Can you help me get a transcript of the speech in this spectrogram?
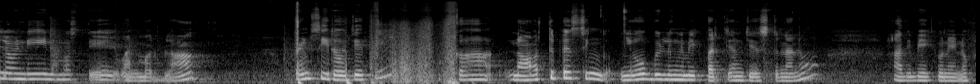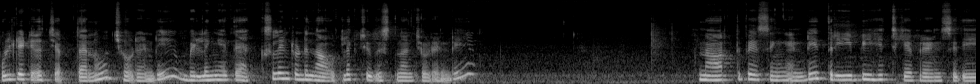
హలో అండి నమస్తే వన్ మోర్ బ్లాగ్. ఫ్రెండ్స్ ఈరోజు అయితే ఒక నార్త్ ఫేసింగ్ న్యూ బిల్డింగ్ని మీకు పరిచయం చేస్తున్నాను. అది మీకు నేను ఫుల్ డీటెయిల్స్ చెప్తాను. చూడండి బిల్డింగ్ అయితే ఎక్సలెంట్ ఉంటుంది. అవుట్లెక్ చూపిస్తున్నాను చూడండి. నార్త్ ఫేసింగ్ అండి త్రీ బిహెచ్కే ఫ్రెండ్స్ ఇది.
